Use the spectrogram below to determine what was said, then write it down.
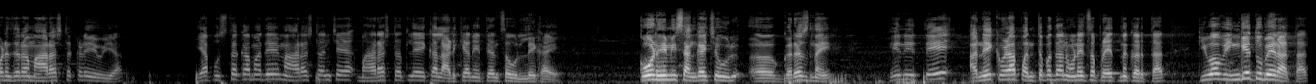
आपण जरा महाराष्ट्राकडे येऊया. या पुस्तकामध्ये महाराष्ट्रांच्या महाराष्ट्रातल्या एका लाडक्या नेत्यांचा उल्लेख आहे. कोण हे मी सांगायची उल- गरज नाही. हे नेते अनेक वेळा पंतप्रधान होण्याचा प्रयत्न करतात किंवा विंगेत उभे राहतात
